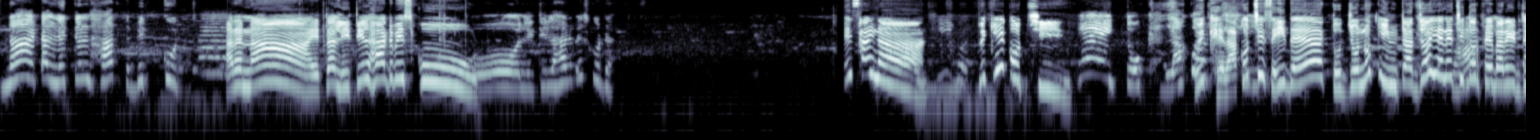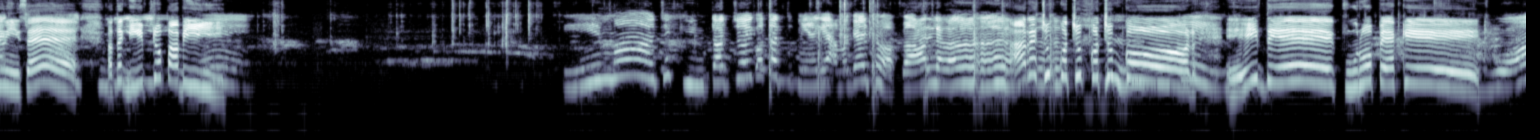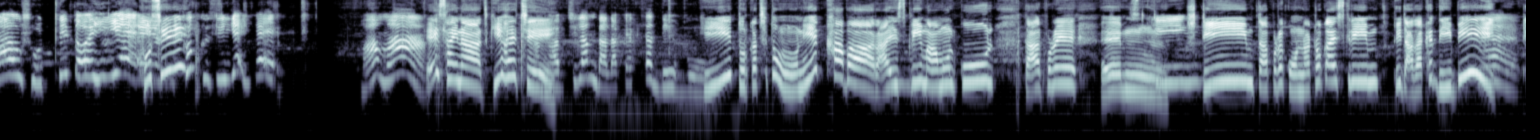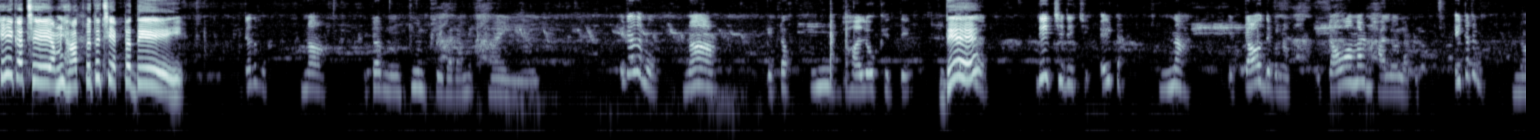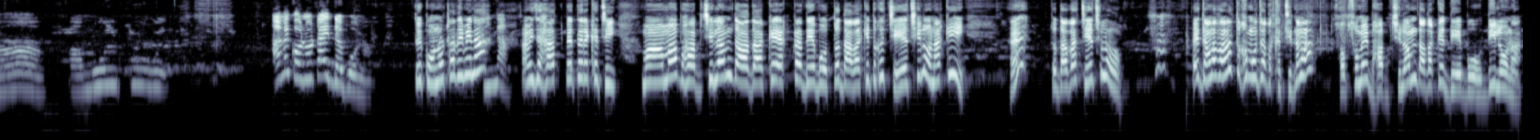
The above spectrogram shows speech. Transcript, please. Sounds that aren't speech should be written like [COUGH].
না এটা লিটিল হাত বিস্কুট। আরে না এটা লিটিল হার্ট বিস্কুট। ও লিটিল হাত বিস্কুট। এই সাইনাথ তুই কি করছিস? এই তো খেলা তুই খেলা করছিস? এই দেখ তোর জন্য কিনটার জয় এনেছি তোর ফেভারিট জিনিস হ্যাঁ। তাতে গিফটও পাবি। হ্যাঁ। মা যে কথা? তুমি আগে আমাকে ঠকালো। আরে চুপ কর চুপ কর চুপ কর। [LAUGHS] এই দেখ পুরো প্যাকেট। ওয়াও সত্যি তো ইয়ে। খুশি? খুব খুশি ইয়ে ইয়ে। এই সাইনাজ কি হয়েছে? ভাবছিলাম দাদাকে একটা দেবো। কি? তোর কাছে তো অনেক খাবার। আইসক্রিম আমুল কুল তারপরে স্টিম তারপরে কর্ণাটক আইসক্রিম। তুই দাদাকে দিবি? হ্যাঁ। ঠিক আছে আমি হাত পেতেছি একটা দে এটা দেবো? না এটা নতুন ফ্লেভার আমি খাইনি। এটা দেবো? না এটা খুব ভালো খেতে। দে। দিচ্ছি দিচ্ছি। এইটা? না এটাও দেবো না এটাও আমার ভালো লাগে। এইটা দেবো? না আমুল কুল আমি কোনোটাই দেবো না। তুই কোনোটা দিবি না? আমি যে হাত পেতে রেখেছি। মামা ভাবছিলাম দাদাকে একটা দেবো। তো দাদা কি তোকে চেয়েছিল নাকি? হ্যাঁ? তো দাদা চেয়েছিল? এই দাঁড়া দাঁড়া তোকে মজা দেখাচ্ছি। দাঁড়া। সবসময় ভাবছিলাম দাদাকে দেবো দিল না।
